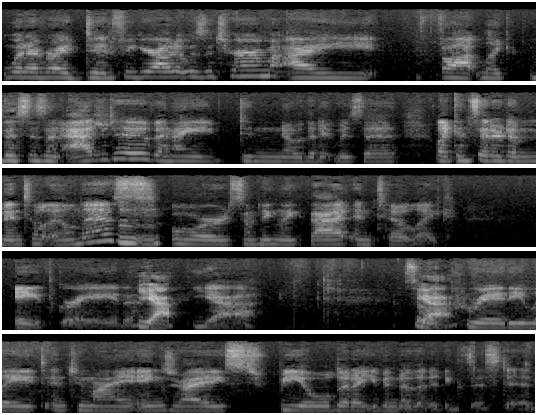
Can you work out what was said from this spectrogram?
whenever I did figure out it was a term, I thought like this is an adjective and I didn't know that it was a like considered a mental illness Mm-mm. or something like that until like 8th grade. Yeah. Yeah. So Yeah. like, pretty late into my anxiety spiel did I even know that it existed.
